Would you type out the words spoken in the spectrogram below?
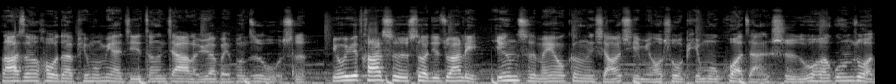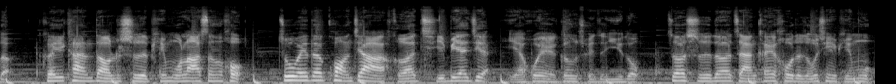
拉伸后的屏幕面积增加了约百分之五十。由于它是设计专利，因此没有更详细描述屏幕扩展是如何工作的。可以看到的是，屏幕拉伸后，周围的框架和其边界也会跟随着移动，这使得展开后的柔性屏幕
